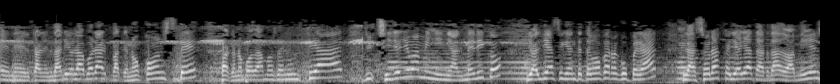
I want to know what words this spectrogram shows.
en el calendario laboral para que no conste, para que no podamos denunciar. Si yo llevo a mi niña al médico, yo al día siguiente tengo que recuperar las horas que yo haya tardado. A mí el,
